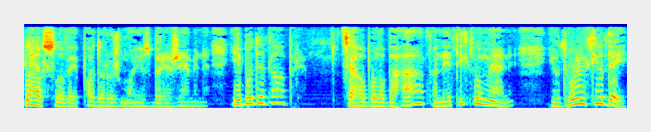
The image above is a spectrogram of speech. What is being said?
благослови, подорож мою, збереже мене. І буде добре. Цього було багато, не тільки у мене, і у других людей.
